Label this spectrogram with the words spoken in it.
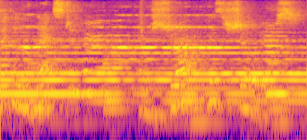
If the her, and out, his what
